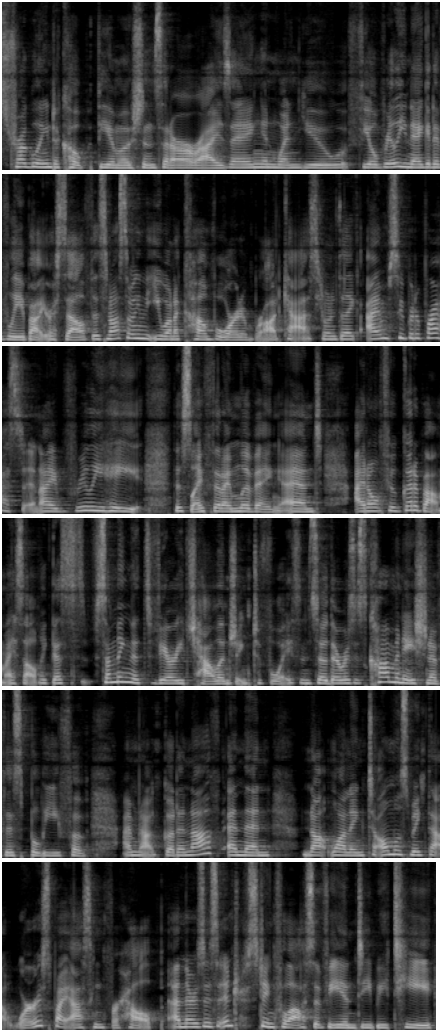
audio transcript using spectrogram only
struggling to cope with the emotions that are arising and when you feel really negatively about yourself, it's not something that you want to come forward and broadcast. You want to be like, I'm super depressed and I really hate this life that I'm living and I don't feel good about myself. Like that's something that's very challenging to voice. And so there was this combination of this belief of I'm not good enough and then not wanting to almost make that worse by asking for help. And there's this interesting philosophy in DBT.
